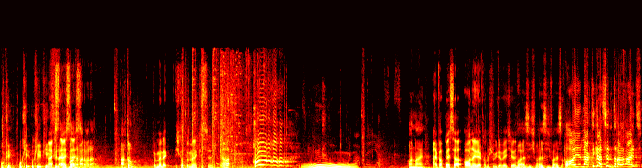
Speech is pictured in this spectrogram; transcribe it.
Okay, okay, okay, okay. Nice, Vielleicht. nice, warte, nice. warte, warte. Achtung. Bei meiner, ich glaube bei meiner Kiste. Ah. Uh. Oh nein. Einfach besser. Oh nein, da kommen schon wieder welche. Weiß ich, weiß ich, weiß. Oh, hier lag die ganze Zeit eine 301.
